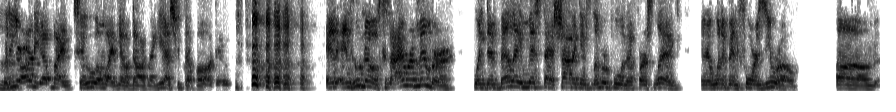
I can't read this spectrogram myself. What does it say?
Mm-hmm. But you're already up by two. I'm like, yo, dog, like, you gotta shoot that ball, dude. and and who knows? Because I remember when Dembele missed that shot against Liverpool in that first leg, and it would have been 4-0, um,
